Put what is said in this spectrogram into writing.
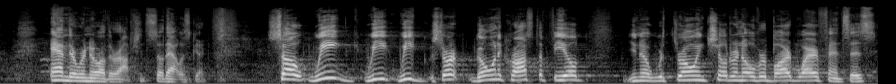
and there were no other options, so that was good. So we, we, we start going across the field. You know, we're throwing children over barbed wire fences.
